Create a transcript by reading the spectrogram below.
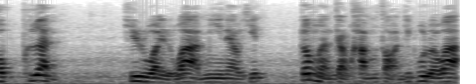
คบเพื่อนที่รวยหรือว่ามีแนวคิดก็เหมือนกับคำสอนที่พูดไว้ว่า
